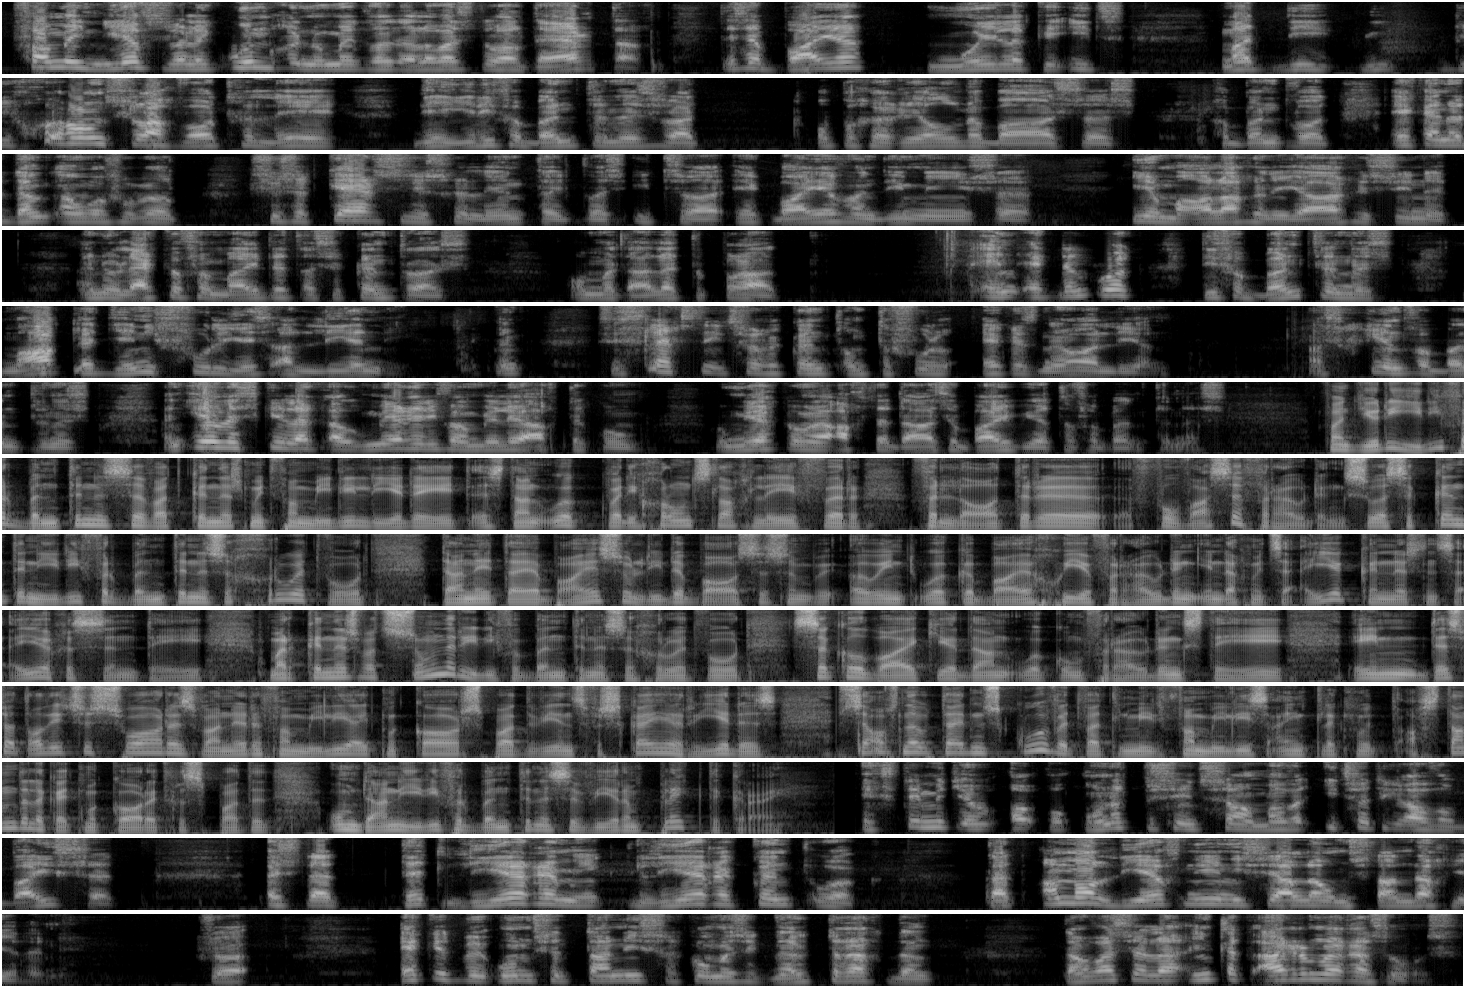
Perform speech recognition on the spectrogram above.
Van my neefs wil ek oom genoem het want hulle was toe al 30. Dis 'n baie moeilike iets, maar die die die grondslag word gelê deur hierdie verbintenis wat op 'n gereelde basis gebind word. Ek kan nou dink aan byvoorbeeld soos 'n Kersfeesgeleentheid was iets waar ek baie van die mense eenmalig in 'n jaar gesien het. En hoe lekker vir my dit as 'n kind was om met hulle te praat. En ek dink ook die verbintenis maak dat jy nie voel jy's alleen nie. Ek dink dis die slegste iets vir 'n kind om te voel ek is nou alleen. As geen verbintenis en ewe skielik ou meer in die familie agterkom, hoe meer kom jy agter daar's 'n baie beter verbintenis want hierdie hierdie verbintenisse wat kinders met familielede het is dan ook wat die grondslag lê vir vir latere volwasse verhoudings. So as 'n kind in hierdie verbintenisse groot word, dan het hy 'n baie soliede basis en ouend ook 'n baie goeie verhouding eendag met sy eie kinders en sy eie gesin te hê. Maar kinders wat sonder hierdie verbintenisse groot word, sukkel baie keer dan ook om verhoudings te hê en dis wat altyd so swaar is wanneer 'n familie uitmekaar spat weens verskeie redes, selfs nou tydens Covid wat families eintlik moet afstand afstandelikheid mekaar uitgespat het om dan hierdie verbintenisse weer in plek te kry. Ek stem met jou 100% saam, maar wat iets wat ek al wil bysit is dat dit leer leer 'n kind ook dat almal leef nie in dieselfde omstandighede nie. So ek het by ooms en tannies gekom as ek nou terugdink, dan was hulle eintlik armer as ons.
